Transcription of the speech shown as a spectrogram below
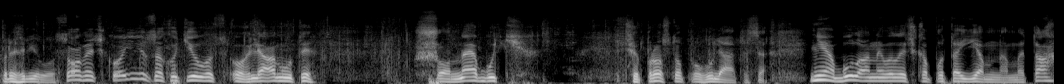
пригріло сонечко і захотілося оглянути що-небудь чи просто прогулятися. Ні, була невеличка потаємна мета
